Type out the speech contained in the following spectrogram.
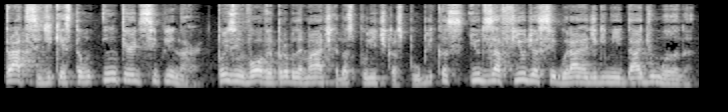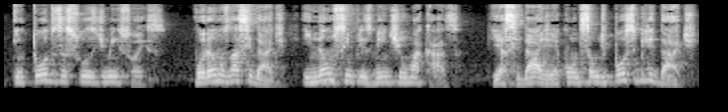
Trata-se de questão interdisciplinar, pois envolve a problemática das políticas públicas e o desafio de assegurar a dignidade humana em todas as suas dimensões. Moramos na cidade e não simplesmente em uma casa. E a cidade é condição de possibilidade,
